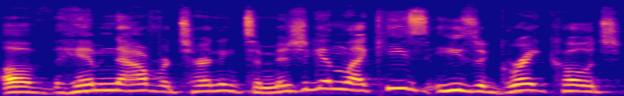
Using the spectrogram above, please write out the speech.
of him now returning to Michigan, like he's he's a great coach,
